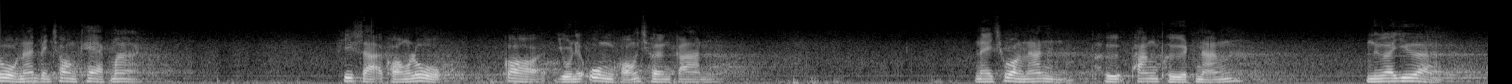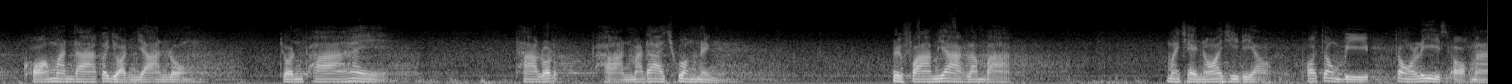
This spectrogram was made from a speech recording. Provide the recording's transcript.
ลูกนั้นเป็นช่องแคบมากศีรษะของลูกก็อยู่ในอุ้งของเชิงการ ในช่วงนั้นพังผืดหนัง เนื้อเยื่อของมารดาก็หย่อนยานลง จนพาให้ทารก ผ่านมาได้ช่วงหนึ่ง ด้วยความยากลำบาก ไม่ใช่น้อยทีเดียว เพราะต้องบีบต้องรีดออกมา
